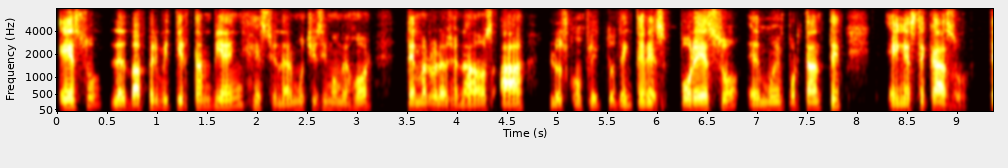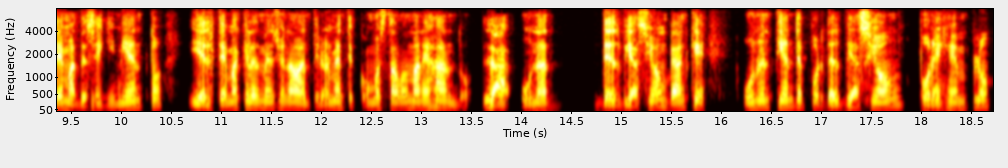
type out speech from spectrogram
Eso les va a permitir también gestionar muchísimo mejor temas relacionados a los conflictos de interés. Por eso es muy importante en este caso temas de seguimiento y el tema que les mencionaba anteriormente, cómo estamos manejando la, una desviación. Vean que uno entiende por desviación, por ejemplo,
